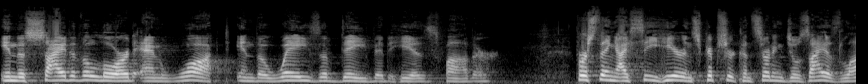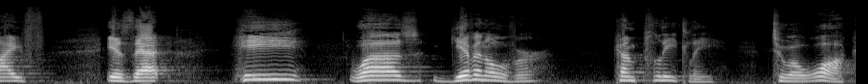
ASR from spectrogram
in the sight of the Lord and walked in the ways of David his father. First thing I see here in Scripture concerning Josiah's life is that he was given over completely to a walk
